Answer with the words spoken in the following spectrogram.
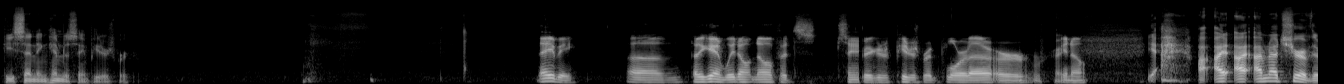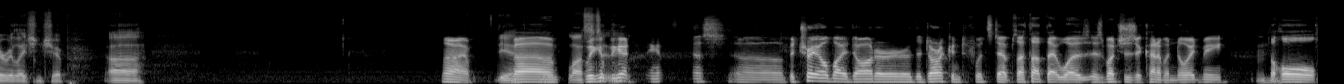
he's sending him to St. Petersburg. maybe, um, but again, we don't know if it's St. Petersburg, Florida, or Right. you know. Yeah, I, I I'm not sure of their relationship. Uh, All right. yeah, Um, lots we, to we got this uh, betrayal by daughter, the darkened footsteps. I thought that was as much as it kind of annoyed me. Mm-hmm. The whole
